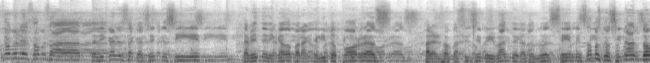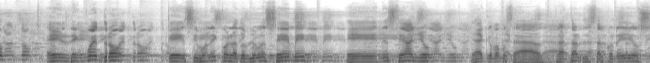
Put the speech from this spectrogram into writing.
Jóvenes. Vamos a dedicar esta canción que sigue. También dedicado para Angelito Porras, para el famosísimo Iván de la WSM. Estamos cocinando el reencuentro que simulé con la WSM eh, en este año. Ya que vamos a tratar de estar con ellos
